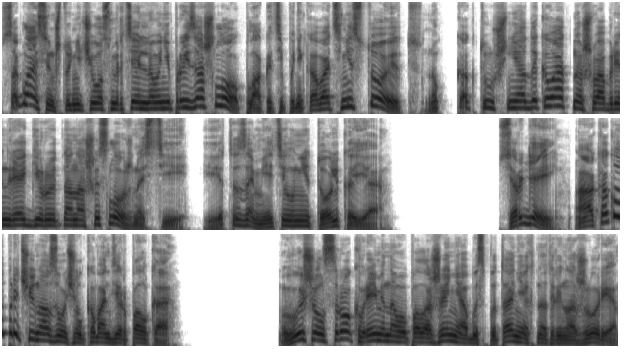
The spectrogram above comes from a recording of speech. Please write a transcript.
Согласен, что ничего смертельного не произошло, плакать и паниковать не стоит, но как-то уж неадекватно Швабрин реагирует на наши сложности, и это заметил не только я. «Сергей, а какую причину озвучил командир полка?» «Вышел срок временного положения об испытаниях на тренажере.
